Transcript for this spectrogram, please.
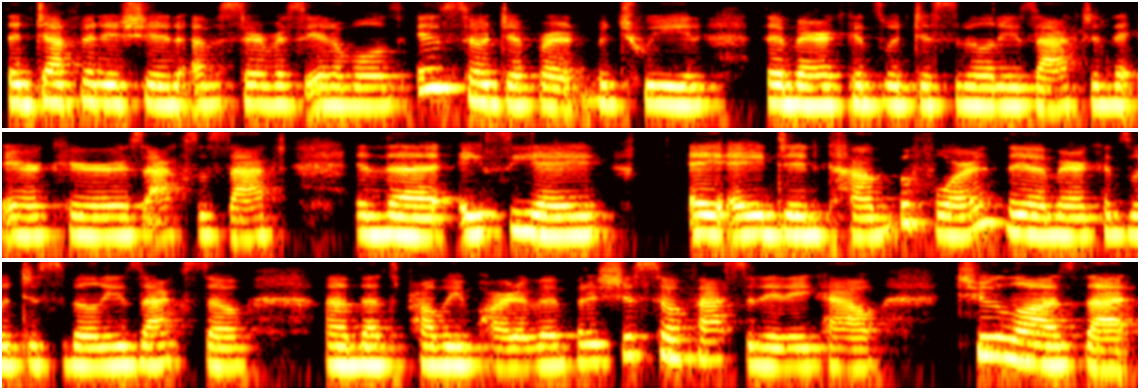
the definition of service animals is so different between the Americans with Disabilities Act and the Air Carriers Access Act and the ACA AA did come before the Americans with Disabilities Act, so um, that's probably part of it. But it's just so fascinating how two laws that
